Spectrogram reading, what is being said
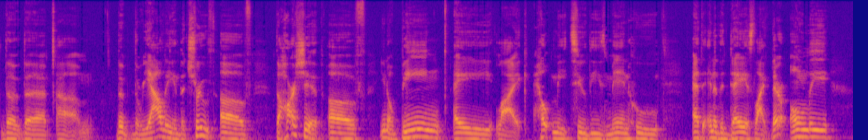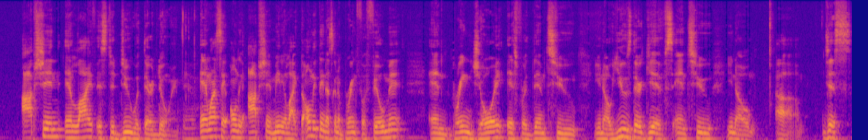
the the um, the, the reality and the truth of the hardship of you know being a like help me to these men who at the end of the day it's like their only option in life is to do what they're doing. Yeah. And when I say only option, meaning like the only thing that's going to bring fulfillment and bring joy is for them to, you know, use their gifts and to, you know, um, just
